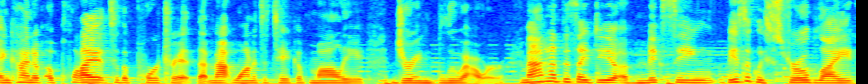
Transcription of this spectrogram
and kind of apply it to the portrait that Matt wanted to take of Molly during Blue Hour. Matt had this idea of mixing basically strobe light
